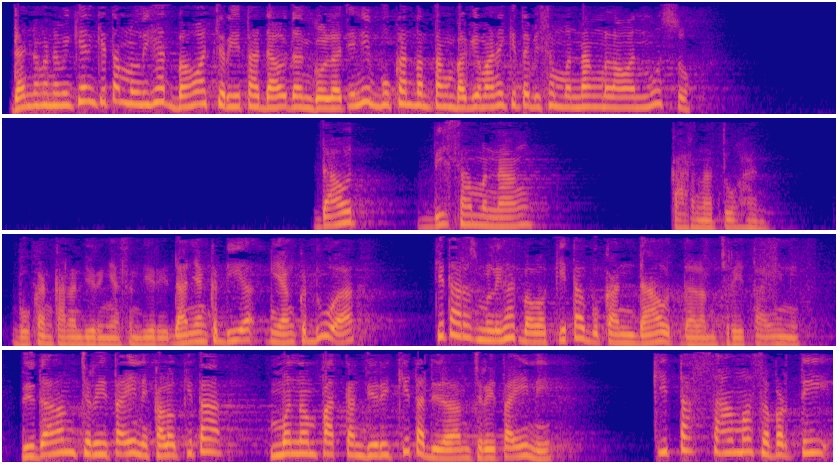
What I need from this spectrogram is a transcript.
Dan dengan demikian kita melihat bahwa cerita Daud dan Goliat ini bukan tentang bagaimana kita bisa menang melawan musuh. Daud bisa menang karena Tuhan, bukan karena dirinya sendiri. Dan yang kedua, yang kedua, kita harus melihat bahwa kita bukan Daud dalam cerita ini. Di dalam cerita ini, kalau kita menempatkan diri kita di dalam cerita ini, kita sama seperti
